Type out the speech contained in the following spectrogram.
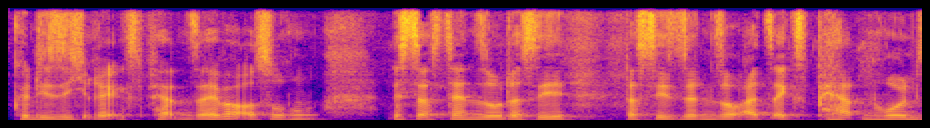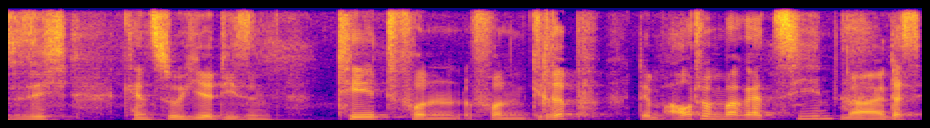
Können die sich ihre Experten selber aussuchen? Ist das denn so, dass sie, dass sie denn so als Experten holen, sie sich, kennst du hier diesen Tet von, von Grip, dem Automagazin? Nein. Das,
